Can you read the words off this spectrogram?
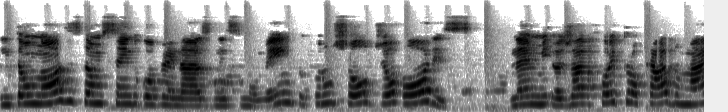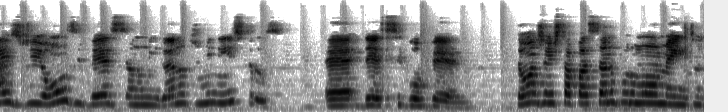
Então nós estamos sendo governados nesse momento por um show de horrores, né? Já foi trocado mais de 11 vezes, se eu não me engano, de ministros é, desse governo. Então a gente está passando por um momento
